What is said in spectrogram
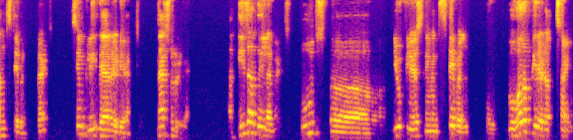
unstable right simply they are radioactive natural radioactive and these are the elements whose uh, nucleus remains stable over a period of time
